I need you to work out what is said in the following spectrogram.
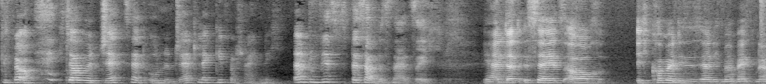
genau. Ich glaube, Jetset ohne Jetlag geht wahrscheinlich nicht. Du wirst es besser wissen als ich. Ja, das ist ja jetzt auch. Ich komme ja dieses Jahr nicht mehr weg, ne?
